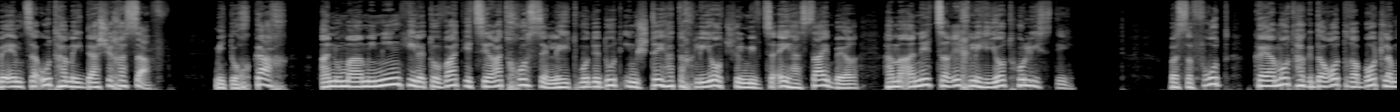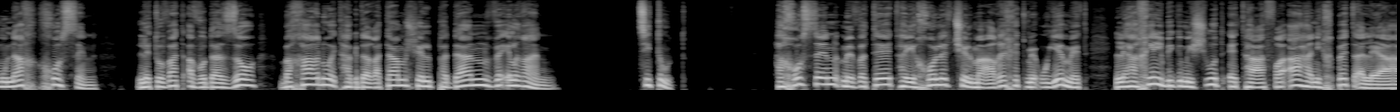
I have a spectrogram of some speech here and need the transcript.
באמצעות המידע שחשף. מתוך כך, אנו מאמינים כי לטובת יצירת חוסן להתמודדות עם שתי התכליות של מבצעי הסייבר, המענה צריך להיות הוליסטי. בספרות קיימות הגדרות רבות למונח חוסן. לטובת עבודה זו בחרנו את הגדרתם של פדן ואלרן. ציטוט החוסן מבטא את היכולת של מערכת מאוימת להכיל בגמישות את ההפרעה הנכפית עליה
